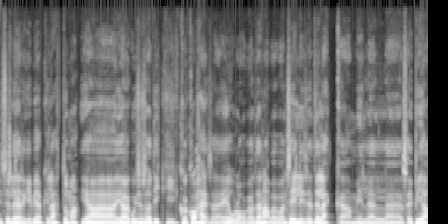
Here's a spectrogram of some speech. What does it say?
selle järgi peabki lähtuma ja, ja kui sa saad ikkagi ka kahesaja euroga tänapäeval sellise teleka, millel sa ei pea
